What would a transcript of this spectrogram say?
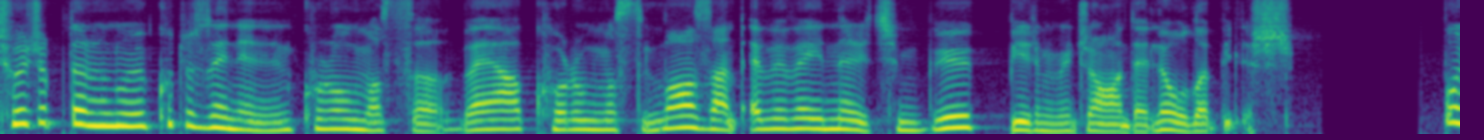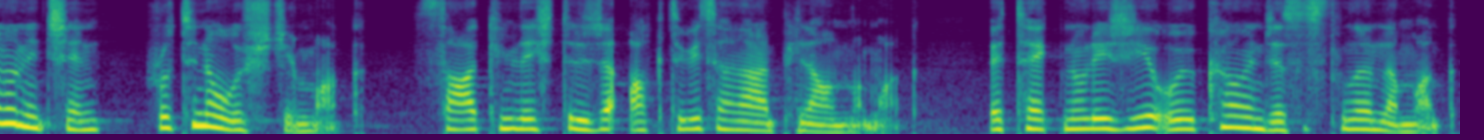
Çocukların uyku düzeninin kurulması veya korunması bazen ebeveynler için büyük bir mücadele olabilir. Bunun için rutin oluşturmak, sakinleştirici aktiviteler planlamak ve teknolojiyi uyku öncesi sınırlamak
